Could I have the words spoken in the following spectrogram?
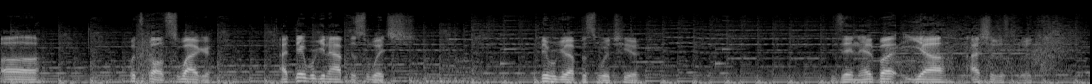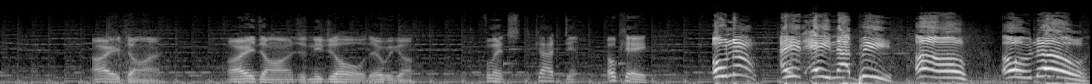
uh, what's it called? Swagger. I think we're gonna have to switch. I think we're gonna have to switch here. Zen headbutt. Yeah, I should have switched. All right, Don. All right, Don. Just need you to hold. There we go. flinched. God damn. Okay. Oh no! I hit A, not B. Uh oh. Oh no.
